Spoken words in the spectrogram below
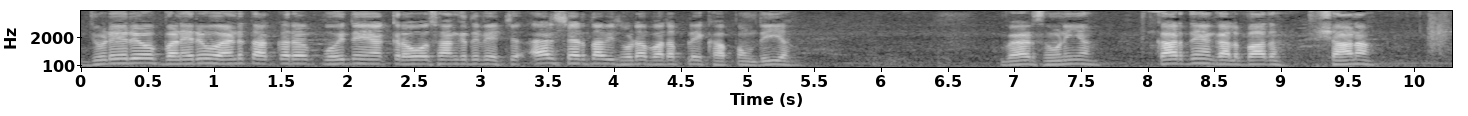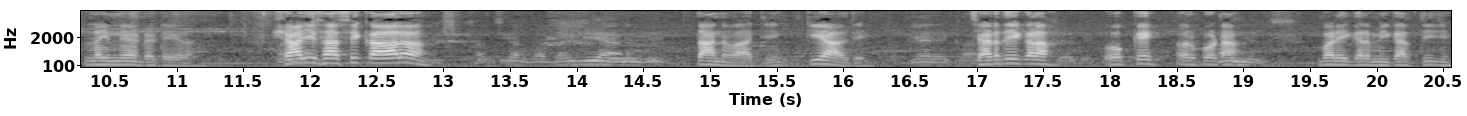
ਜੁੜੇ ਰਹੋ, ਬਣੇ ਰਹੋ, ਐਂਡ ਤੱਕ ਪੁੱਛਦੇ ਆ ਕਰੋ ਅੰਗ ਦੇ ਵਿੱਚ। ਐਰ ਸ਼ਹਿਰ ਦਾ ਵੀ ਥੋੜਾ ਬਾਦਾ ਭਲੇਖਾ ਪਾਉਂਦੀ ਆ। ਵੈੜ ਸੋਹਣੀ ਆ। ਕਰਦੇ ਆ ਗੱਲਬਾਤ। ਸ਼ਾਨਾ ਲੈਂਦੇ ਆ ਡਿਟੇਲ ਸ਼ਾਹ ਜੀ ਸਤਿ ਸ਼੍ਰੀ ਅਕਾਲ। ਸਤਿ ਸ਼੍ਰੀ ਅਕਾਲ ਬਾਬਾ ਜੀ ਆਣ ਜੀ ਧੰਨਵਾਦ ਜੀ। ਕੀ ਹਾਲ ਜੀ? ਜੈ। ਚੜ੍ਹਦੀ ਕਲਾ। ਓਕੇ ਰਿਪੋਰਟਾਂ। ਹਾਂਜੀ। ਬੜੀ ਗਰਮੀ ਕਰਤੀ ਜੀ।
